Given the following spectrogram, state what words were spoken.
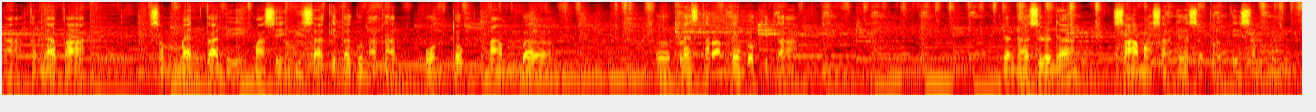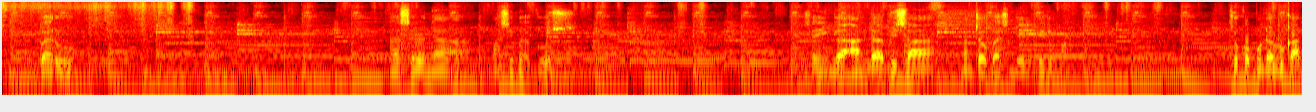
Nah, ternyata semen tadi masih bisa kita gunakan untuk nambal e, plesteran tembok kita. Dan hasilnya sama saja seperti semen baru. Hasilnya masih bagus sehingga Anda bisa mencoba sendiri di rumah. Cukup mudah bukan?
